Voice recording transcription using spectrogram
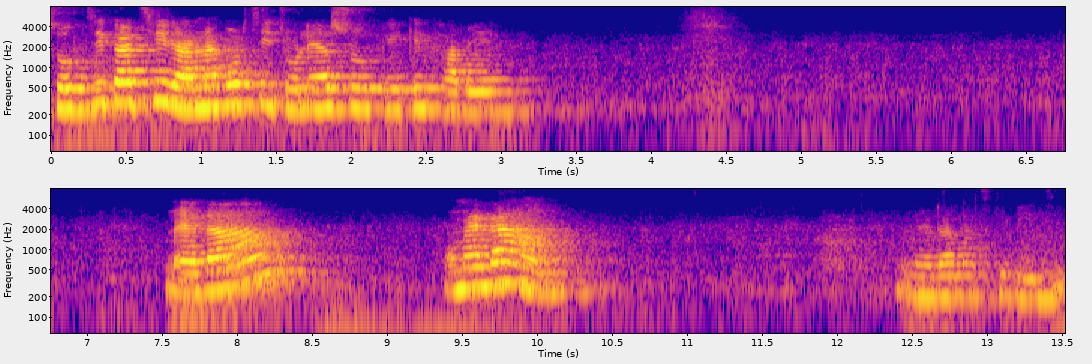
সবজি কাটছি, রান্না করছি, চলে আসো, কে কে খাবে? ম্যাডাম? ও ম্যাডাম? ম্যাডাম আজকে বিজি।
